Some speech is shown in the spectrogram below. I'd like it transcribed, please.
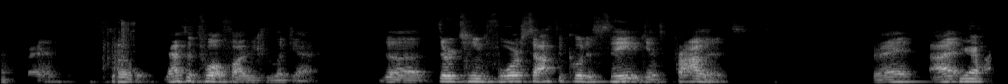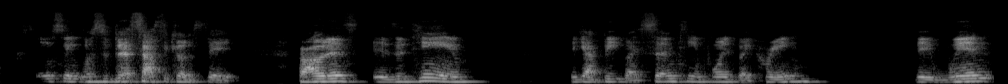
Right. So that's a 12 5 you can look at. The 13 4 South Dakota State against Providence. Right. I yeah. instinct was the best South Dakota State. Providence is a team. They got beat by 17 points by Creighton. They win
